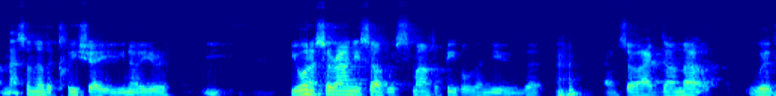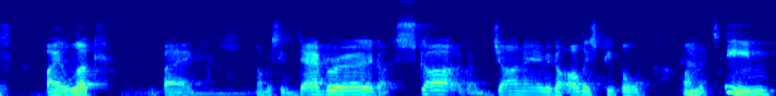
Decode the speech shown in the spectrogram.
and that's another cliche. You know, you're you, you want to surround yourself with smarter people than you. That Mhm. uh, so I've done that with by luck, by obviously Deborah, I got Scott, I got Johnny, we got all these people on the team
